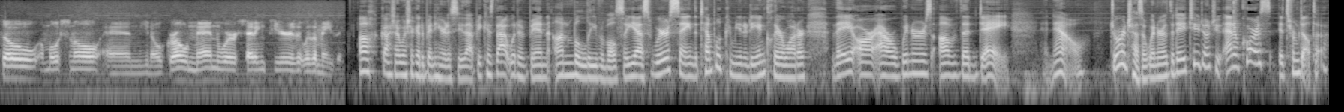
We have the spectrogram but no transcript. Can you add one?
so emotional, and you know, grown men were shedding tears. It was amazing. Oh gosh, I wish I could have been here to see that because that would have been unbelievable. So yes, we're saying the Temple community in Clearwater, they are our winners of the day. And now George has a winner of the day too, don't you? And of course, it's from Delta.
